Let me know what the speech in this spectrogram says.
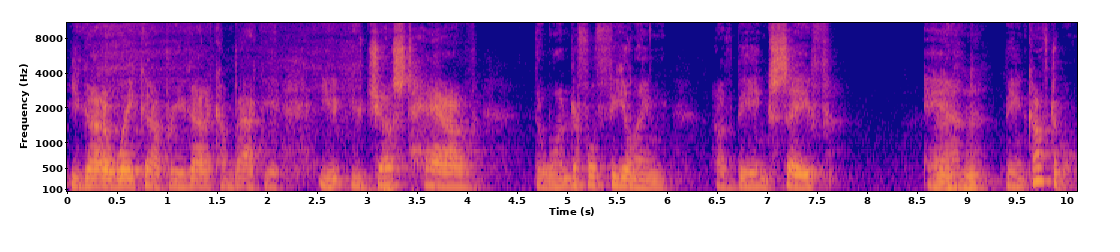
You got to wake up or you got to come back. You, you you just have the wonderful feeling of being safe and mm-hmm. being comfortable.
